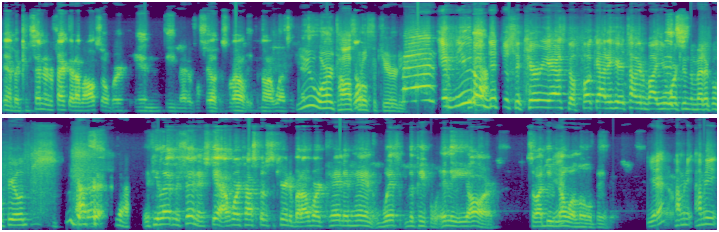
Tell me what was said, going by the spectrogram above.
Yeah, but considering the fact that I've also worked in the medical field as well, even though I wasn't. You worked hospital security. Man, if you don't get your security ass the fuck out of here talking about you worked in the medical field, yeah, if you let me finish, yeah, I work hospital security, but I work hand in hand with the people in the ER, so I do Yeah. know a little bit. yeah. How many, how many,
